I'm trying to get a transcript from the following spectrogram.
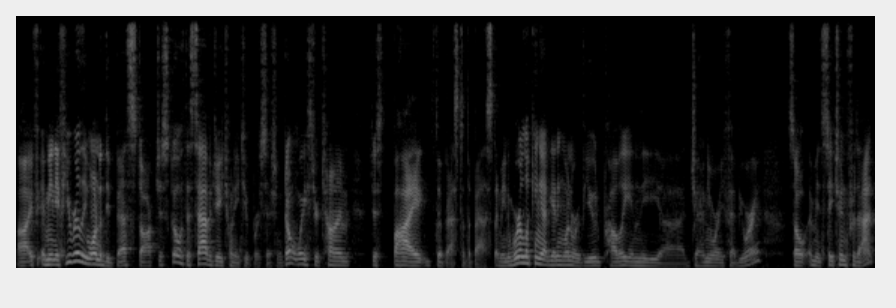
Uh, if, I mean, if you really wanted the best stock, just go with the Savage A22 Precision. Don't waste your time. Just buy the best of the best. I mean, we're looking at getting one reviewed probably in the uh, January, February. So, I mean, stay tuned for that.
